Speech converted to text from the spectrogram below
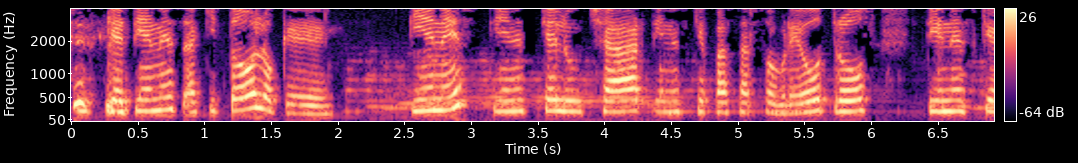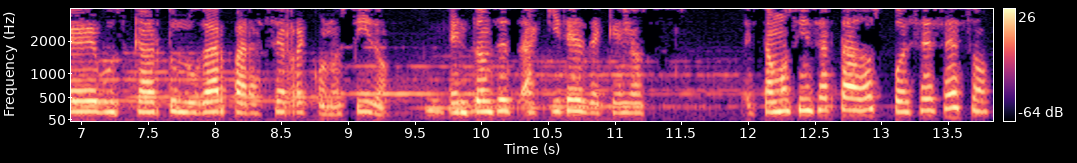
Que tienes aquí todo lo que tienes, tienes que luchar, tienes que pasar sobre otros, tienes que buscar tu lugar para ser reconocido. Entonces aquí desde que nos estamos insertados, pues es eso,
